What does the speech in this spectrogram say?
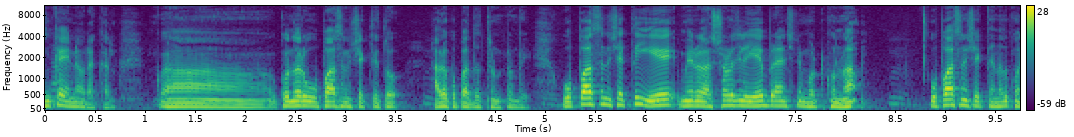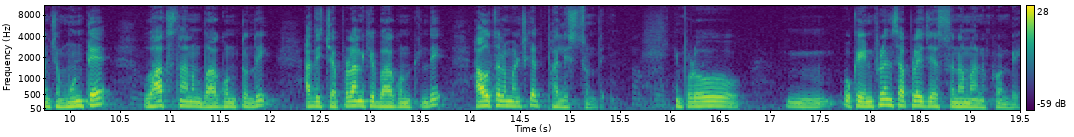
ఇంకా ఎన్నో రకాలు. కొందరు ఉపాసన శక్తితో అదొక పద్ధతి ఉంటుంది ఉపాసన శక్తి ఏ మీరు అస్ట్రాలజీలో ఏ బ్రాంచ్ని ముట్టుకున్నా ఉపాసన శక్తి అనేది కొంచెం ఉంటే వాక్స్థానం బాగుంటుంది అది చెప్పడానికి బాగుంటుంది అవతల మనిషికి అది ఫలిస్తుంది. ఇప్పుడు ఒక ఇన్ఫ్లుయెన్స్ అప్లై చేస్తున్నాం అనుకోండి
